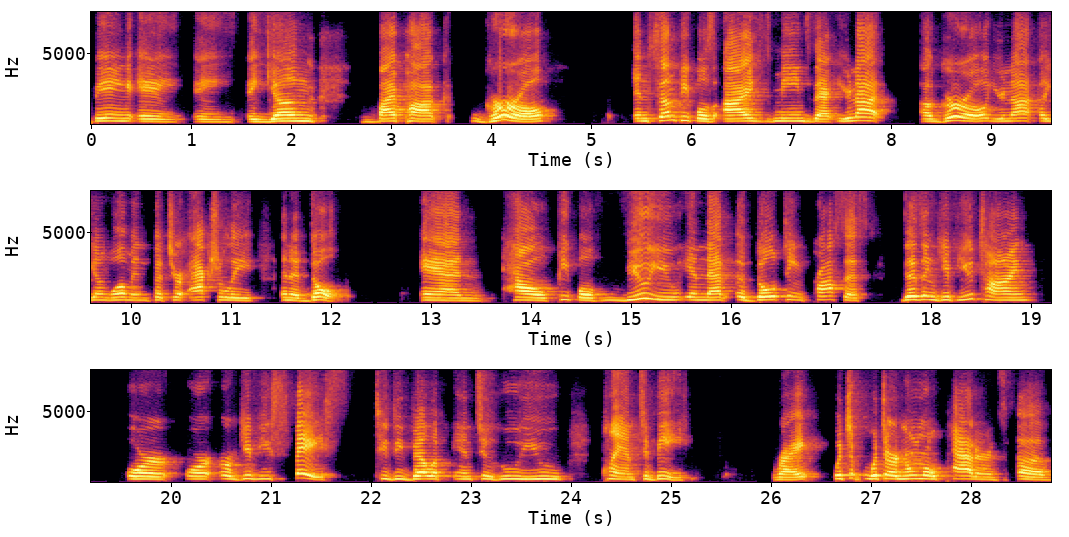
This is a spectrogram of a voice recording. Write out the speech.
being a a a young BIPOC girl, in some people's eyes, means that you're not a girl, you're not a young woman, but you're actually an adult. And how people view you in that adulting process doesn't give you time or or or give you space to develop into who you plan to be right? Which which are normal patterns of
